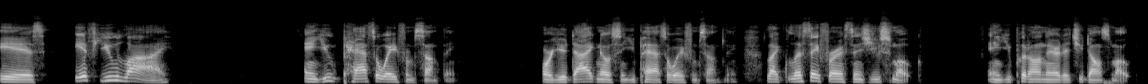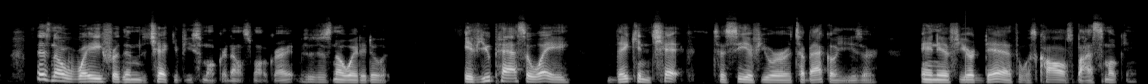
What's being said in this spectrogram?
is if you lie and you pass away from something, or you're diagnosed and you pass away from something. Like let's say for instance you smoke and you put on there that you don't smoke. There's no way for them to check if you smoke or don't smoke, right? There's just no way to do it. If you pass away, they can check to see if you were a tobacco user and if your death was caused by smoking.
